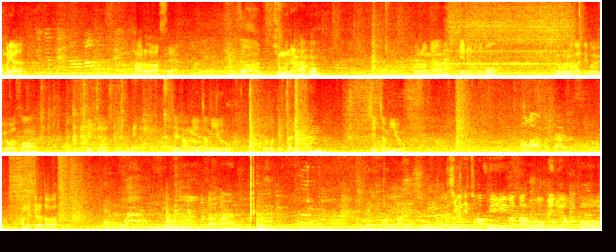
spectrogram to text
오브리가도 바로 나왔어요 여기서 주문을 하고 그러면 기계를 주고 요거를 가지고 여기 와서 결제하시면 됩니다. 대당 1.2유로. 6개짜리는 7.2유로. 컴퓨터로 나왔어. 빠반. 시그니처 커피가 따로 메뉴에 없고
